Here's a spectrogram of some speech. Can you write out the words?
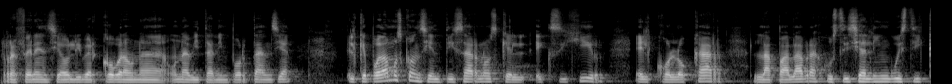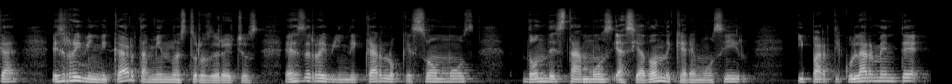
referencia Oliver, cobra una, vital importancia el que podamos concientizarnos que el exigir, el colocar la palabra justicia lingüística es reivindicar también nuestros derechos, es reivindicar lo que somos, dónde estamos y hacia dónde queremos ir. Y particularmente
